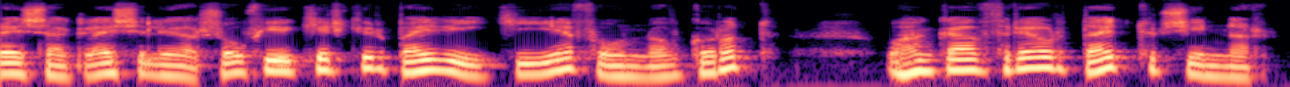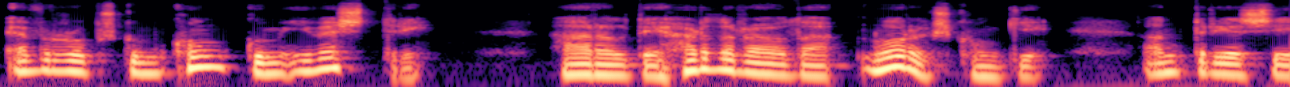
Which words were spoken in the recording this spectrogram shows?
reysa glæsilegar Sofíukirkjur bæði í Kíef og Novgorod og hann gaf þrjár dætur sínar evrópskum kongum í vestri Haraldi Harðaráða Noregskongi, Andriesi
